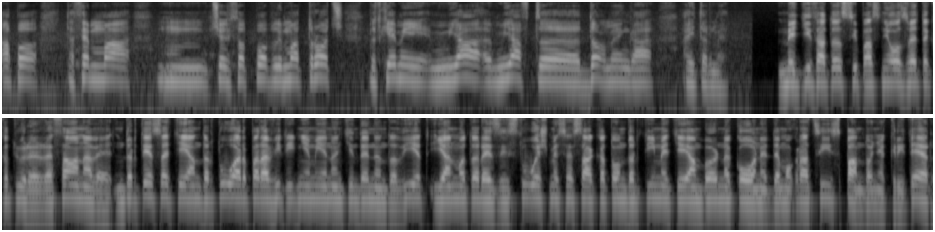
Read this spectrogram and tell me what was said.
apo të them ma që i thotë populli ma troç, do të kemi mjaft dëme nga ai tërmet. Megjithatë, sipas njohësve të këtyre rrethanave, ndërtesat që janë ndërtuar para vitit një mijë e nëntëqind e nëntëdhjetë janë më të rezistueshme sesa këto ndërtime që janë bërë në kohën e demokracisë pa ndonjë kriter.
